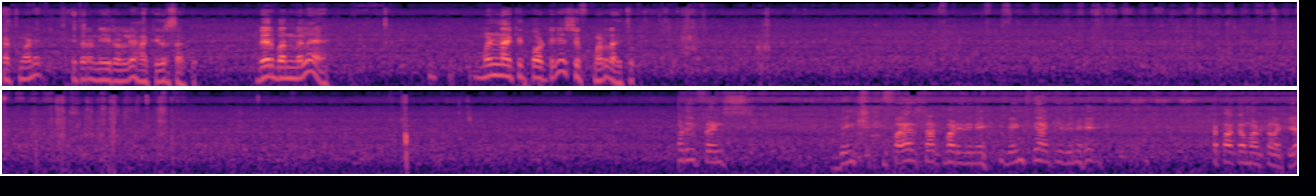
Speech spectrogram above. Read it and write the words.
ಕಟ್ ಮಾಡಿ ಈ ಥರ ನೀರಲ್ಲಿ ಹಾಕಿದರೆ ಸಾಕು. ಬೇರೆ ಬಂದಮೇಲೆ ಮಣ್ಣು ಹಾಕಿದ ಪಾಟಿಗೆ ಶಿಫ್ಟ್ ಮಾಡೋದಾಯ್ತು ನೋಡಿ ಫ್ರೆಂಡ್ಸ್ ಬೆಂಕಿ ಫೈರ್ ಸ್ಟಾರ್ಟ್ ಮಾಡಿದ್ದೀನಿ. ಬೆಂಕಿ ಹಾಕಿದ್ದೀನಿ. ಪಾಕ ಮಾಡ್ಕೊಳ್ಳೋಕ್ಕೆ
